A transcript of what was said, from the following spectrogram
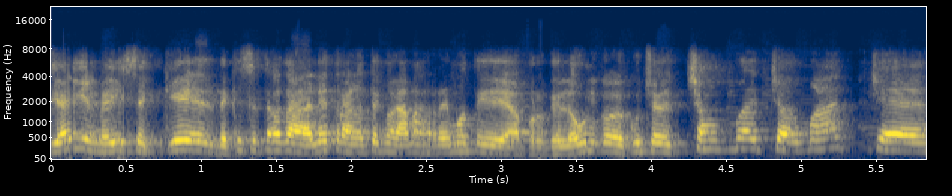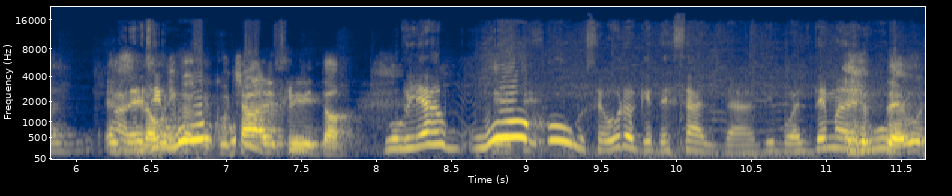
Si alguien me dice qué, de qué se trata la letra, no tengo la más remota idea, porque lo único que escucho es chamba, chamache. Es Ah, lo único que escuchaba el sí. pibito. Googleás, "Woohoo", seguro que te salta. Tipo, el tema del De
